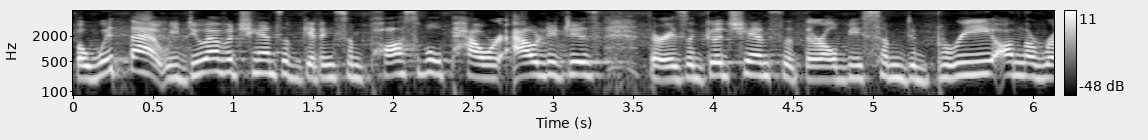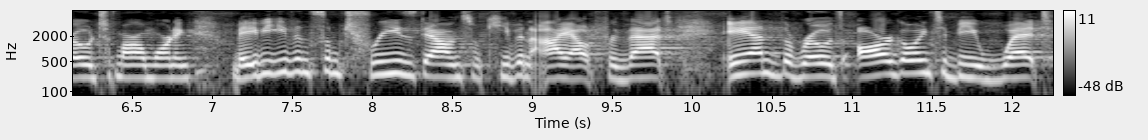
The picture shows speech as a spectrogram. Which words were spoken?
But with that, we do have a chance of getting some possible power outages. There is a good chance that there will be some debris on the road tomorrow morning, maybe even some trees down, so keep an eye out for that. And the roads are going to be wet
